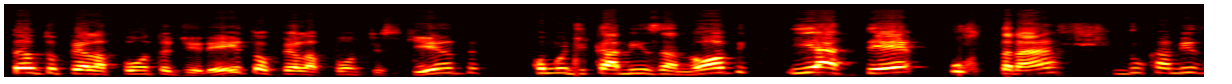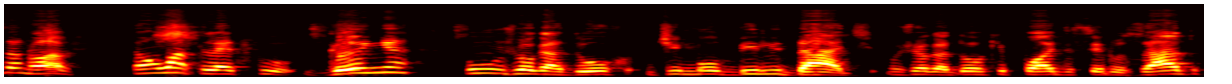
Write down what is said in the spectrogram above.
tanto pela ponta direita ou pela ponta esquerda, como de camisa 9 e até por trás do camisa 9. Então o Atlético ganha um jogador de mobilidade, um jogador que pode ser usado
